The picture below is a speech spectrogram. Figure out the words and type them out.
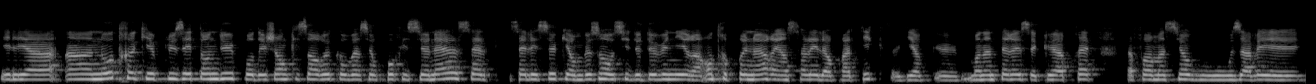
Il y a un autre qui est plus étendu pour des gens qui sont en reconversion professionnelle, celles, et ceux qui ont besoin aussi de devenir entrepreneurs et installer leur pratique. C'est-à-dire que mon intérêt, c'est qu'après la formation, vous avez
